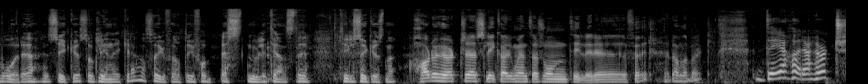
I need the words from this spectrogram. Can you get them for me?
våre sykehus og klinikere. Og sørge for at vi får best mulig tjenester til sykehusene. Har du hørt slik argumentasjon tidligere før, Randeberg? Det har jeg hørt.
